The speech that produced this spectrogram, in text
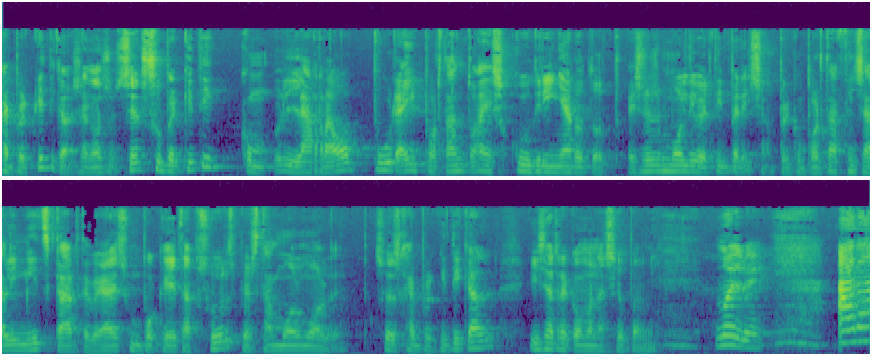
hypercrítica, o sigui, ser supercrític com la raó pura i, per tant, a escudrinyar-ho tot. Això és molt divertit per això, perquè ho porta fins a límits, clar, de vegades un poquet absurds, però està molt, molt bé. Això és hypercritical i és recomanació per mi. Molt bé. Ara,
